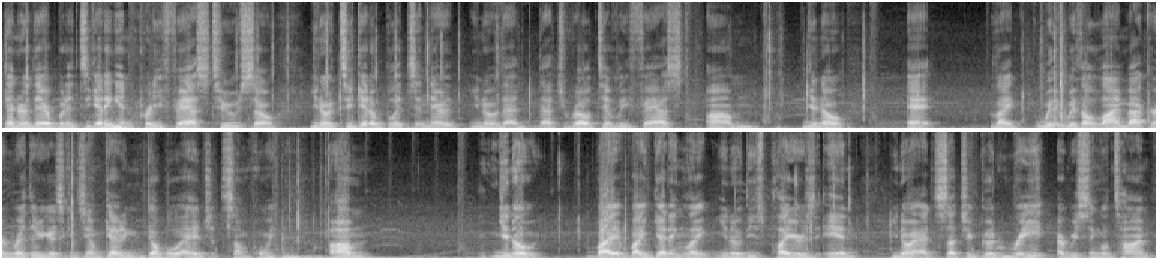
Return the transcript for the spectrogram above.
than are there but it's getting in pretty fast too. So you know to get a blitz in there you know that that's relatively fast. Um you know at, like with with a linebacker and right there you guys can see I'm getting double edge at some point. Um you know by by getting like you know these players in you know at such a good rate every single time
